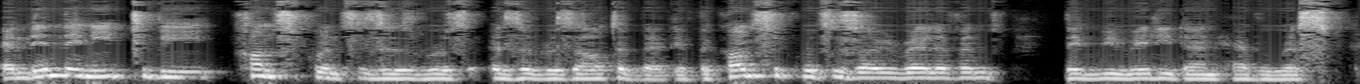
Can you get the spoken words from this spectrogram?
And then there need to be consequences as, as a result of that. If the consequences are irrelevant, then we really don't have a risk.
